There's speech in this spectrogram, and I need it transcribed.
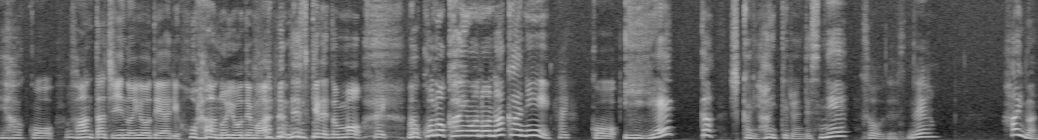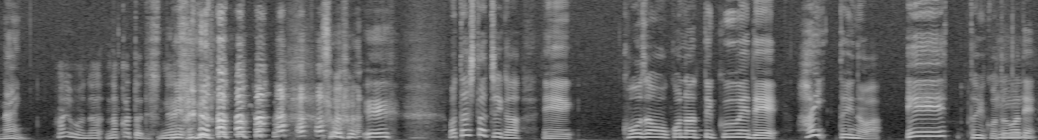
いやこう、うん。ファンタジーのようでありホラーのようでもあるんですけれども、はい。まあ、この会話の中に、はいこう「いいえ」がしっかり入ってるんですね。そうですね。はいはない。はいはななかったですね。そう。えー。私たちが、えー講座を行っていく上で「はい」というのは「えー」という言葉で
